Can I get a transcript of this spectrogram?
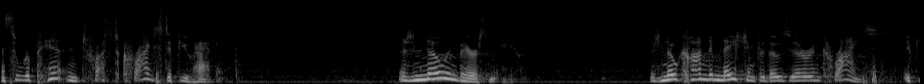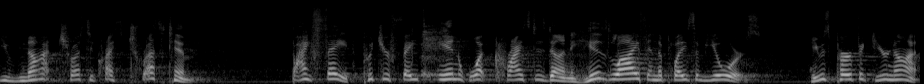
And so repent and trust Christ if you haven't. There's no embarrassment here. There's no condemnation for those that are in Christ. If you've not trusted Christ, trust Him by faith. Put your faith in what Christ has done, his life in the place of yours. He was perfect, you're not.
